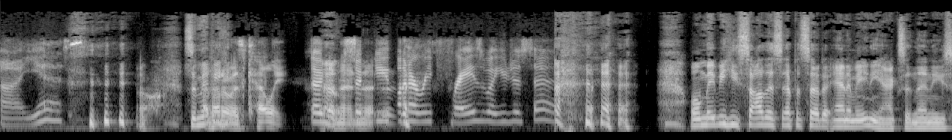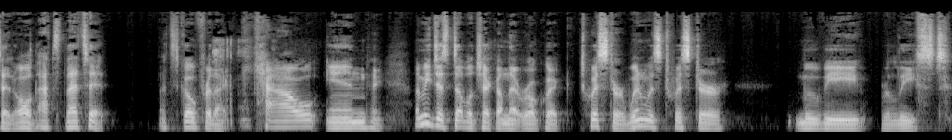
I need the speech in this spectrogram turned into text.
Uh, yes. So maybe I maybe thought it was Kelly. So, And then, so uh, do you want to rephrase what you just said? well, maybe he saw this episode of Animaniacs and then he said, "Oh, that's that's it. Let's go for that cow in." Let me just double check on that real quick. Twister. When was Twister movie released?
